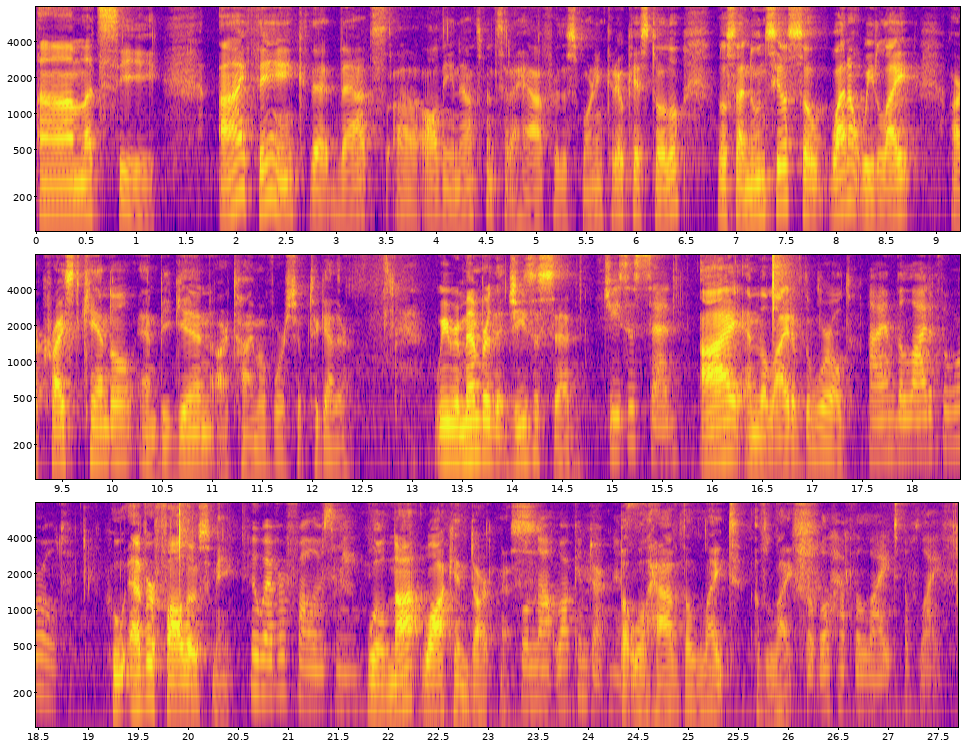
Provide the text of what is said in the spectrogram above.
Um, let's see. I think that that's uh, all the announcements that I have for this morning. Creo que es todo los anuncios. So why don't we light our Christ candle and begin our time of worship together? We remember that Jesus said, Jesus said, I am the light of the world. I am the light of the world. Whoever follows me Whoever follows me will not walk in darkness, will not walk in darkness, but will have the light of life. but will have the light of life.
